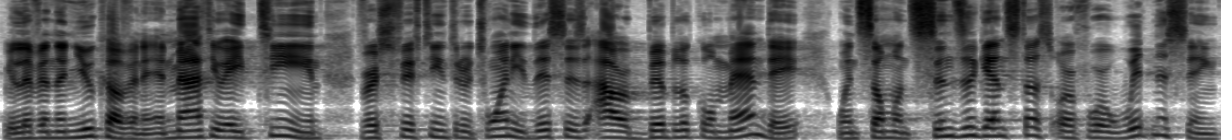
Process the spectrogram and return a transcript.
We live in the new covenant. In Matthew 18, verse 15 through 20, this is our biblical mandate when someone sins against us or if we're witnessing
